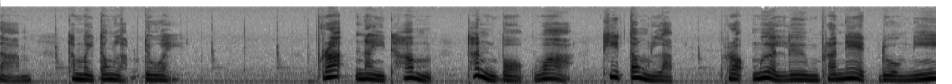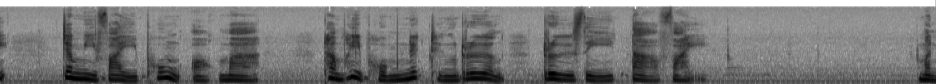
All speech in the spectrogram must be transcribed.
สามทำไมต้องหลับด้วย พระในถ้ำ ท่านบอกว่าที่ต้องหลับ เพราะเมื่อลืมพระเนตรดวงนี้ จะมีไฟพุ่งออกมาทำให้ผมนึกถึงเรื่องฤาษีตาไฟ มัน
